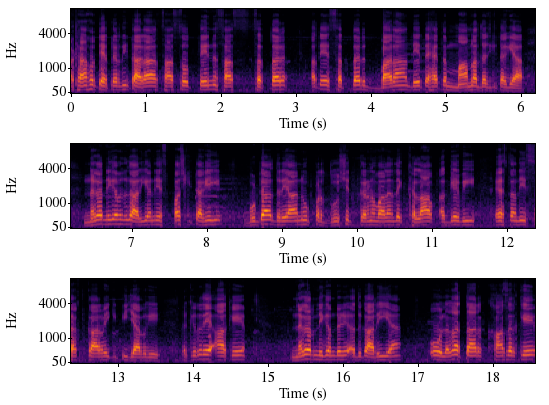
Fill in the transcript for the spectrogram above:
1873 ਦੀ ਧਾਰਾ 703 770 ਅਤੇ 70 12 ਦੇ ਤਹਿਤ ਮਾਮਲਾ ਦਰਜ ਕੀਤਾ ਗਿਆ। ਨਗਰ ਨਿਗਮ ਅਧਿਕਾਰੀਆਂ ਨੇ ਸਪਸ਼ਟ ਕੀਤਾ ਕਿ ਬੁੱਢਾ ਦਰਿਆ ਨੂੰ ਪ੍ਰਦੂਸ਼ਿਤ ਕਰਨ ਵਾਲਿਆਂ ਦੇ ਖਿਲਾਫ ਅੱਗੇ ਵੀ ਇਸ ਤਰ੍ਹਾਂ ਦੀ ਸਖਤ ਕਾਰਵਾਈ ਕੀਤੀ ਜਾਵੇਗੀ। ਤਾਂ ਕਿਤੇ ਦੇ ਆ ਕੇ ਨਗਰ ਨਿਗਮ ਦੇ ਅਧਿਕਾਰੀ ਆ, ਉਹ ਲਗਾਤਾਰ ਖਾਸ ਕਰਕੇ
